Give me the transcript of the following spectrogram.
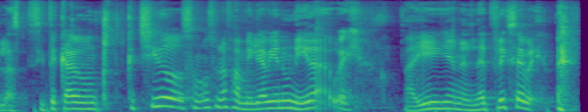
las si te cae un qué chido. Somos una familia bien unida. güey. Ahí en el Netflix se ve.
